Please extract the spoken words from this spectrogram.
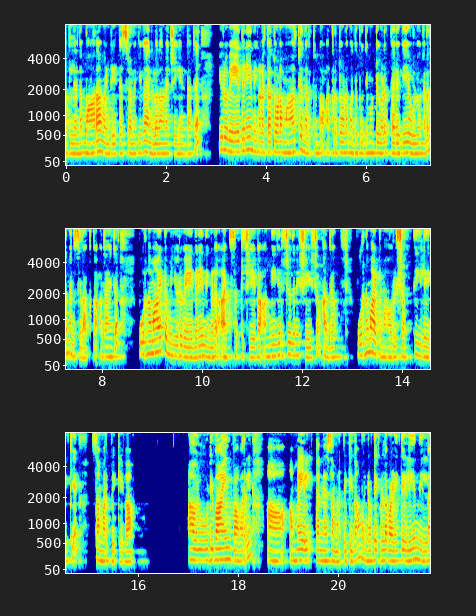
അതിൽ നിന്ന് മാറാൻ വേണ്ടിയിട്ട് ശ്രമിക്കുക എന്നുള്ളതാണ് ചെയ്യേണ്ടത്. ഈ ഒരു വേദനയെ നിങ്ങൾ എത്രത്തോളം മാറ്റി നിർത്തുന്നോ അത്രത്തോളം അത് ബുദ്ധിമുട്ടുകൾ തരുകയുള്ളൂ എന്നുള്ളത് മനസ്സിലാക്കുക. അതായത് പൂർണമായിട്ടും ഈ ഒരു വേദനയെ നിങ്ങൾ ആക്സെപ്റ്റ് ചെയ്യുക അംഗീകരിച്ചതിന് ശേഷം അത് പൂർണമായിട്ടും ആ ഒരു ശക്തിയിലേക്ക് സമർപ്പിക്കുക. ആ ഒരു ഡിവൈൻ പവറിൽ അമ്മയിൽ തന്നെ സമർപ്പിക്കുക. മുന്നോട്ടേക്കുള്ള വഴി തെളിയുന്നില്ല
